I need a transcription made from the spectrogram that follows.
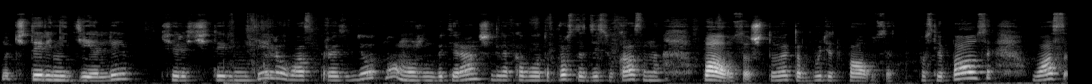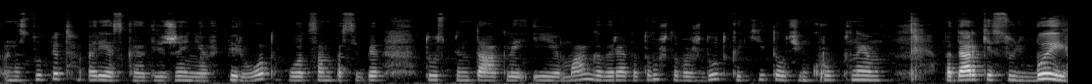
ну, 4 недели, через 4 недели у вас произойдет, ну, может быть и раньше для кого-то. Просто здесь указана пауза, что это будет пауза. После паузы у вас наступит резкое движение вперед. Вот сам по себе туз пентаклей и маг говорят о том, что вас ждут какие-то очень крупные подарки судьбы.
